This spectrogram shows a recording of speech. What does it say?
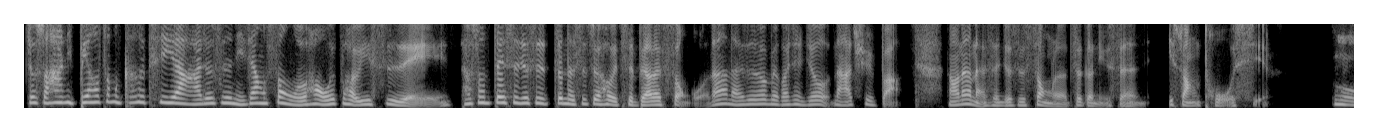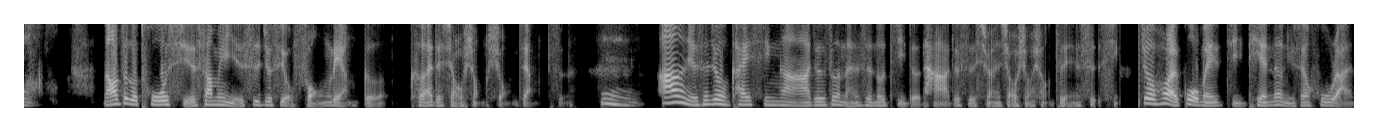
就说：“啊，你不要这么客气啦，就是你这样送我的话，我会不好意思诶。”她说：“这次就是真的是最后一次，不要再送我。”然后男生说：“没关系，你就拿去吧。”然后那个男生就是送了这个女生一双拖鞋。嗯然后这个拖鞋上面也是就是有缝两个可爱的小熊熊这样子。嗯啊，那女生就很开心啊，就是这个男生都记得她就是喜欢小熊熊这件事情。就后来过没几天，那个女生忽然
